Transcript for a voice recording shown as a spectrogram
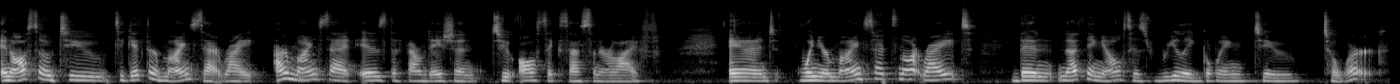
and also to to get their mindset right. Our mindset is the foundation to all success in our life, and when your mindset's not right, then nothing else is really going to to work.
